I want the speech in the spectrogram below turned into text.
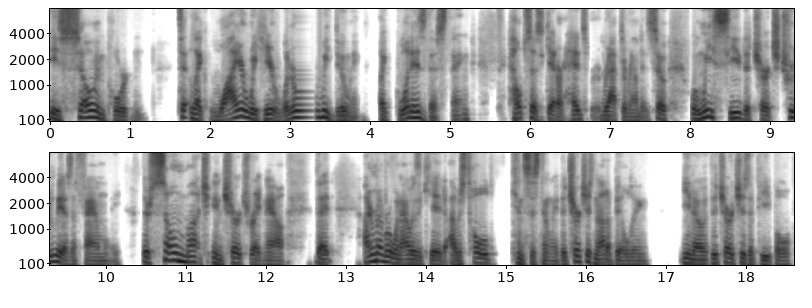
is so important to like why are we here? What are we doing? Like what is this thing? Helps us get our heads wrapped around it. So when we see the church truly as a family there's so much in church right now that i remember when i was a kid i was told consistently the church is not a building you know the church is a people.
